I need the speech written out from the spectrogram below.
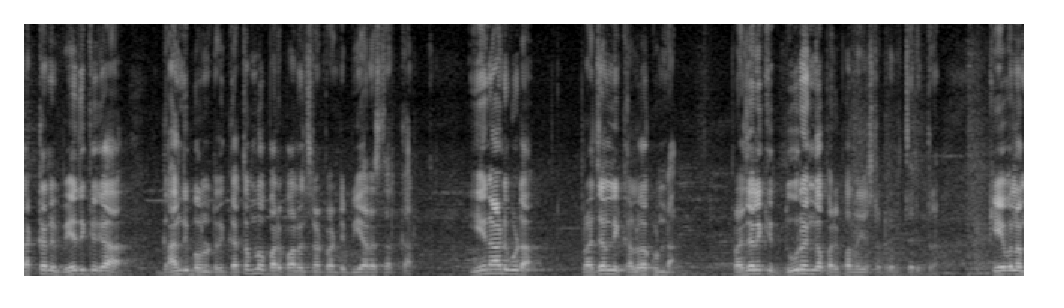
చక్కని వేదికగా గాంధీ భవన్ ఉంటుంది. గతంలో పరిపాలించినటువంటి బీఆర్ఎస్ సర్కార్. ఏనాడు కూడా ప్రజల్ని కలవకుండా ప్రజలకి దూరంగా పరిపాలన చేసినటువంటి చరిత్ర. కేవలం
